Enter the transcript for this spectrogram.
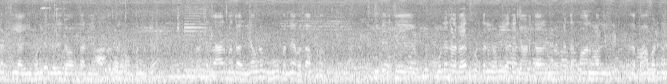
ਲੜਕੀ ਆਈ ਹੁਣੀ ਸਵੇਰੇ ਜੌਬ ਕਰਦੀ ਹੈ ਅੰਦਰ ਕੰਪਨੀ 'ਚ। ਉਹਦਾ ਸਰਦਾਰ ਬੰਦਾ ਸੀਗਾ, ਉਹਨੇ ਮੂੰਹ ਬੰਨਿਆ ਬਤਾ ਆਪਣਾ। ਠੀਕ ਹੈ ਤੇ ਉਹਦੇ ਨਾਲ ਬਹਿਸ ਬੂਸ ਕਰੀ ਹੋਣੀ ਜਾਂ ਤਾਂ ਜਾਣਕਾਰ ਹੋਣਾ ਤੇ ਕਿਰਪਾਨ ਮਾਰੀ ਤੇ ਬਾਹ ਵੱਢ ਕੇ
